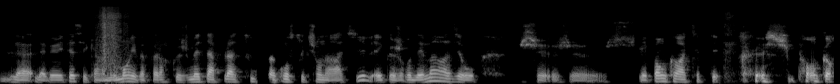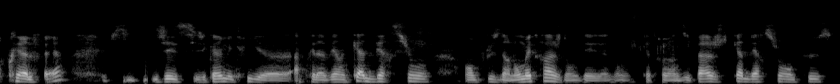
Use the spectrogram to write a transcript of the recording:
la vérité, c'est qu'à un moment, il va falloir que je mette à plat toute ma construction narrative et que je redémarre à zéro. Je ne l'ai pas encore accepté. je suis pas encore prêt à le faire. J'ai quand même écrit, euh, après la V1, quatre versions en plus d'un long métrage, donc, des, donc 90 pages, quatre versions en plus,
